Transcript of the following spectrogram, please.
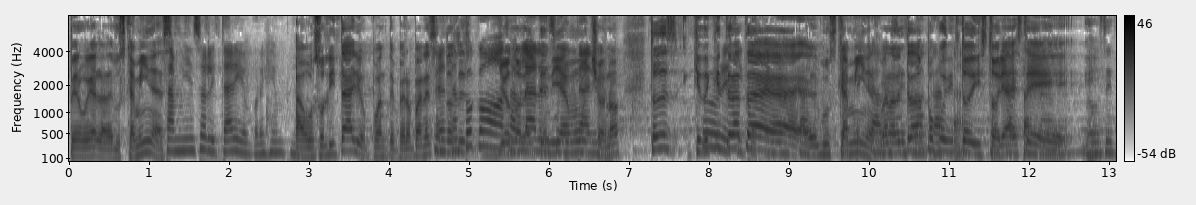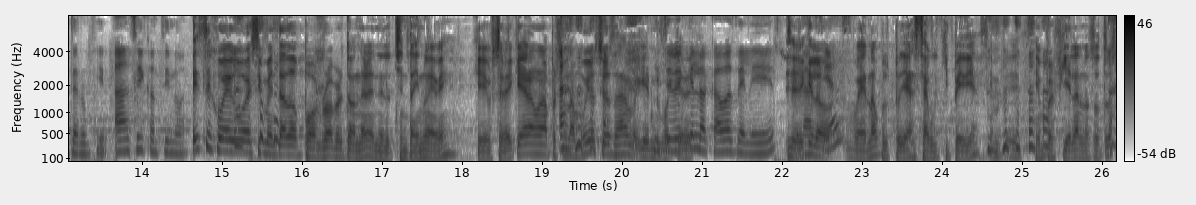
pero voy a hablar de Buscaminas. También solitario, por ejemplo. Ah, o solitario, ponte, pero para ese Pero entonces vamos yo a no le entendía mucho, ¿no? Entonces, ¿qué- ¿de qué trata Tenaka. el Buscaminas? No Bueno, de entrada un no poco cata, de historia. no Este, nada. Me gusta interrumpir. Ah, sí, continúa. este juego es inventado por Robert Donner en el 89, que se ve que era una persona muy ociosa. Y se ve que lo acabas de leer. se ve que lo, Gracias. bueno, pues, pues ya está Wikipedia, siempre, siempre fiel a nosotros.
